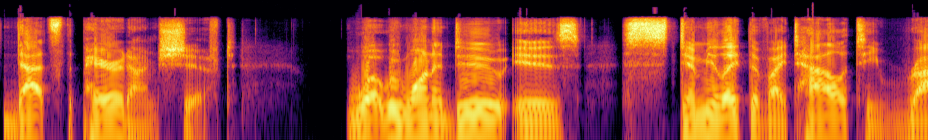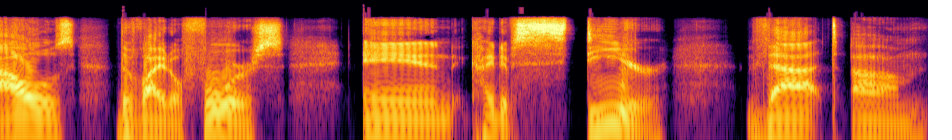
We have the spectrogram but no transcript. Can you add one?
That's the paradigm shift. What we want to do is stimulate the vitality, rouse the vital force, and kind of steer that um,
